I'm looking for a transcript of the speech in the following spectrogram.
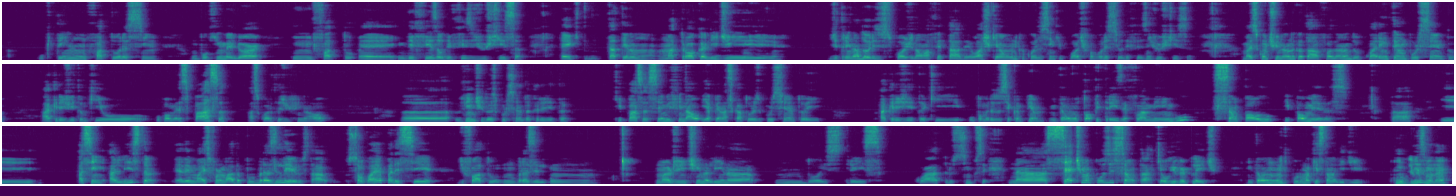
o que tem um fator assim, um pouquinho melhor em, fator, é, em defesa ou defesa e justiça, é que tá tendo uma troca ali de, de treinadores. Isso pode dar uma afetada. Eu acho que é a única coisa assim que pode favorecer o defesa e justiça. Mas continuando o que eu estava falando, 41% acreditam que o, o Palmeiras passa as quartas de final. Uh, 22% acredita que passa a semifinal e apenas 14% aí acredita que o Palmeiras vai ser campeão. Então o top 3 é Flamengo, São Paulo e Palmeiras, tá? E assim, a lista ela é mais formada por brasileiros, tá? Só vai aparecer de fato um Brasil um um argentino ali na 1 2 3 4 5 6 na sétima posição, tá? Que é o River Plate. Então, muito por uma questão ali de clubismo, né?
